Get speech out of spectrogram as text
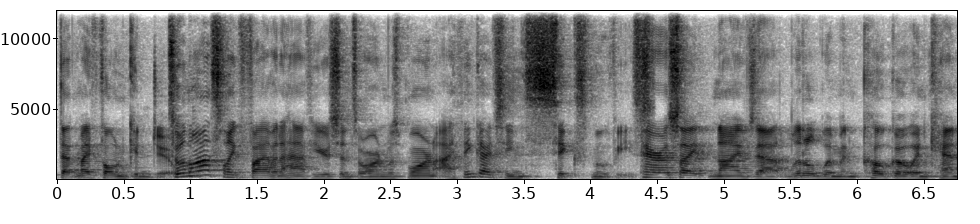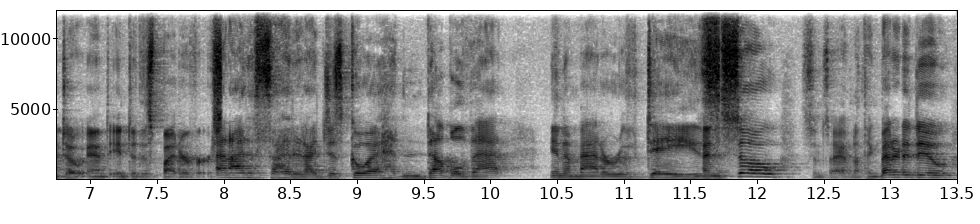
that my phone can do. So in the last like five and a half years since Orin was born, I think I've seen six movies. Parasite, Knives Out, Little Women, Coco, Encanto, and Into the Spider-Verse. And I decided I'd just go ahead and double that in a matter of days. And so, since I have nothing better to do,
